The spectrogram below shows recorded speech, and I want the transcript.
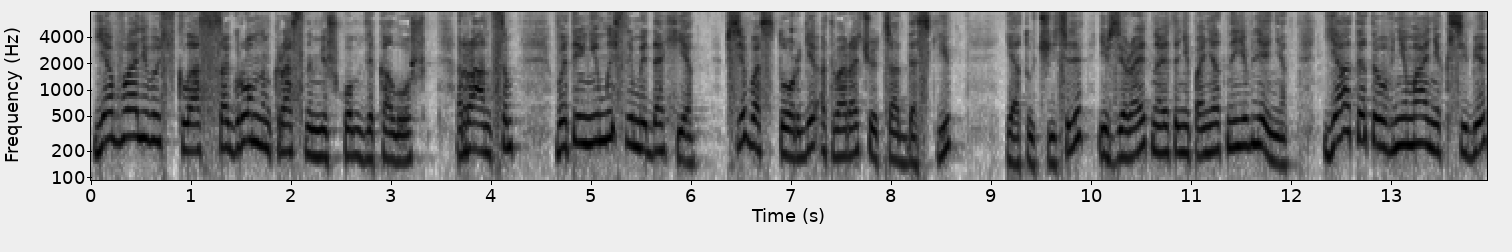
Я вваливаюсь в класс с огромным красным мешком для колош, ранцем, в этой немыслимой дахе. Все в восторге отворачиваются от доски и от учителя и взирают на это непонятное явление. Я от этого внимания к себе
